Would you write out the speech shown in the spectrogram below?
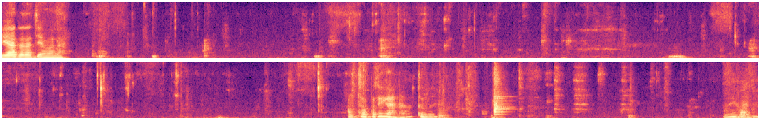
या दादा जेवायला. चपाती घ्या तुम्ही. आणि भाजी?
